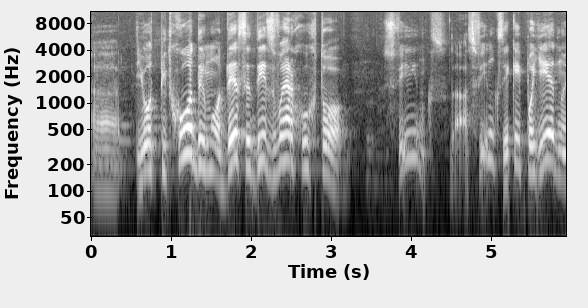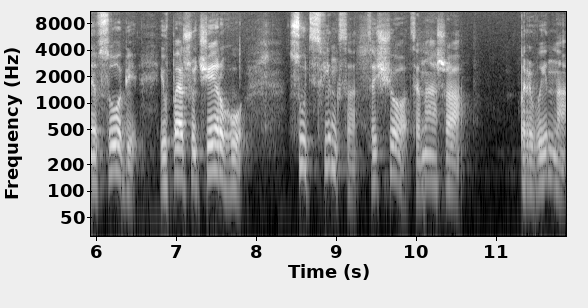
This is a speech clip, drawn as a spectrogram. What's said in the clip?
Е, І от підходимо, де сидить зверху хто? Сфінкс. Да, сфінкс, який поєднує в собі. І в першу чергу суть сфінкса це що? Це наша первинна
